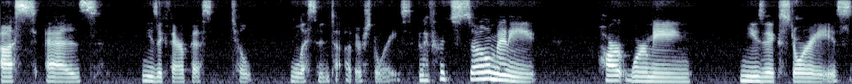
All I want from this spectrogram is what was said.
us as music therapists to listen to other stories. And I've heard so many heartwarming music stories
